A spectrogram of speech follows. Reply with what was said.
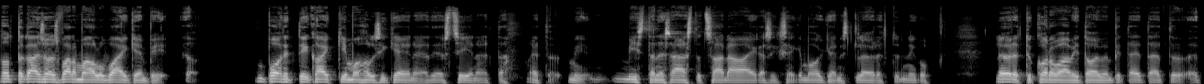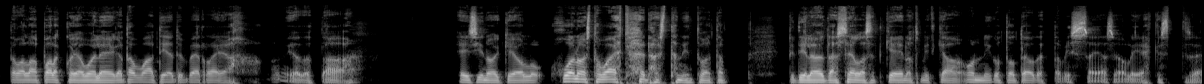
totta kai se olisi varmaan ollut vaikeampi pohdittiin kaikkia mahdollisia keinoja tietysti siinä, että, että mistä ne säästöt saadaan aikaiseksi, eikä me oikein löydetty, niin kuin, löydetty korvaavia toimenpiteitä, että, että tavallaan palkkoja voi leikata vaan tietyn verran ja, ja tota, ei siinä oikein ollut huonoista vaihtoehdoista, niin tuota, piti löytää sellaiset keinot, mitkä on, on niin toteutettavissa ja se oli ehkä sitten se,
